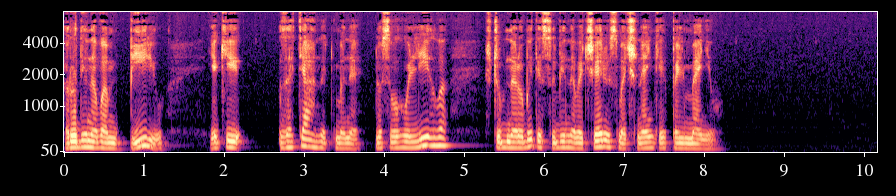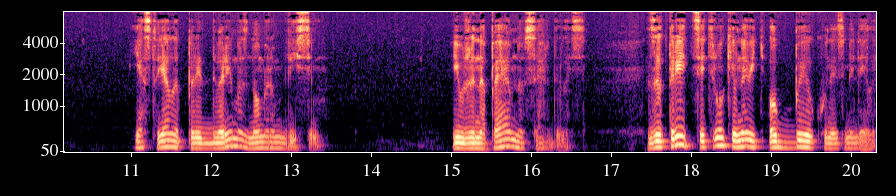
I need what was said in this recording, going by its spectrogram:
родина вампірів, які затягнуть мене до свого лігва, щоб наробити собі на вечерю смачненьких пельменів. Я стояла перед дверима з номером вісім. І вже напевно сердилась. За тридцять років навіть оббивку не змінили.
